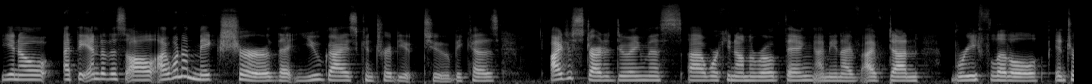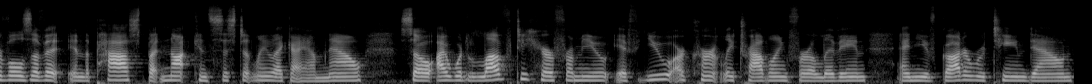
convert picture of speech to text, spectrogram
you know, at the end of this all, I want to make sure that you guys contribute too because I just started doing this uh, working on the road thing. I mean, I've I've done brief little intervals of it in the past, but not consistently like I am now. So I would love to hear from you if you are currently traveling for a living and you've got a routine down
